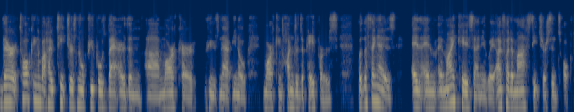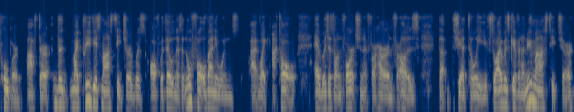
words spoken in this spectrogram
they're talking about how teachers know pupils better than a marker who's now, you know, marking hundreds of papers. But the thing is, in, in, in my case anyway, I've had a maths teacher since October after the my previous maths teacher was off with illness at no fault of anyone's like at all. It was just unfortunate for her and for us that she had to leave. So I was given a new maths teacher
